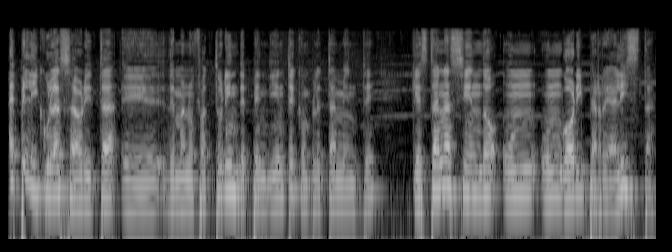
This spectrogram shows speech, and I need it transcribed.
Hay películas ahorita eh, de manufactura independiente completamente que están haciendo un, un gore hiperrealista.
